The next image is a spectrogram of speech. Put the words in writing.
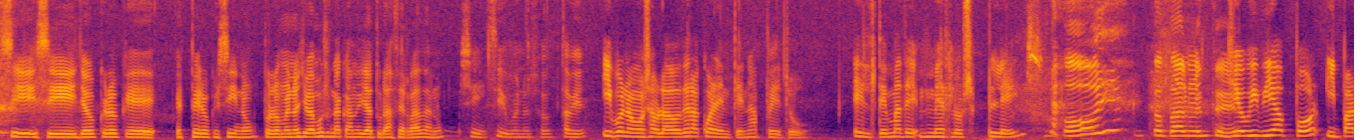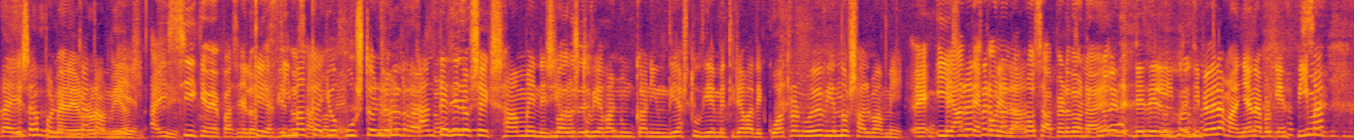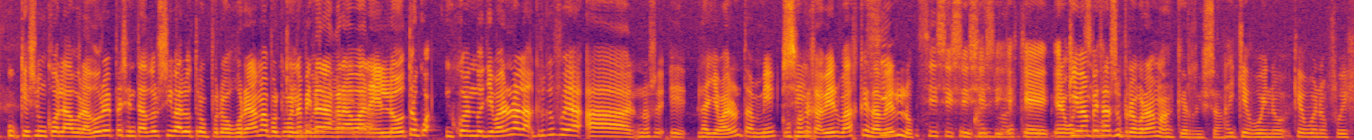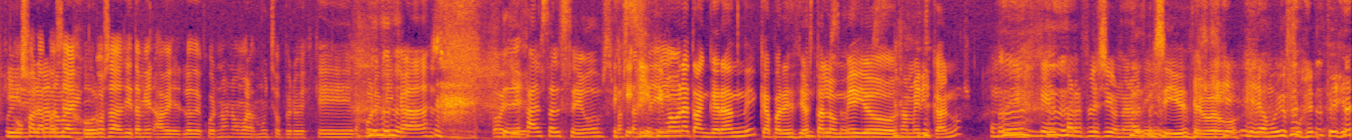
Sí, sí, yo creo que, espero que sí, ¿no? Por lo menos llevamos una candidatura cerrada, ¿no? Sí. Sí, bueno, eso está bien. Y bueno, hemos hablado de la cuarentena, pero el tema de Merlos Place. ¡Ay! Totalmente. Yo vivía por y para esa polémica también. Ahí sí, Sí. que me pasé los Que días viendo encima cayó justo en los- antes de los exámenes. Yo no estudiaba nunca, ni un día estudié, me tiraba de 4 a 9 viendo Sálvame. Eh, y Es una antes con Ana. Rosa, perdona, No, ¿eh? desde, desde el principio de la mañana, porque encima uh, que si un colaborador, el presentador se iba al otro programa, porque Qué van a empezar a grabar el otro. Y cuando llevaron a la, creo que fue a, a- no sé, eh, la llevaron también con Sí. Jorge Javier Vázquez a Sí, verlo. Sí, sí, sí, sí, Ay, sí. Es que Que iba a empezar su programa, qué risa. Ay, qué bueno, qué bueno fue. que Ojalá pase mejor. cosas así también. A ver, lo de cuernos no mola mucho, pero es que las polémicas. Te Oye, dejan salseos. Es que, y encima una tan grande que apareció hasta en los medios americanos. Hombre, es que es para reflexionar. ¿eh? Sí, desde Es que luego. Era muy fuerte.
